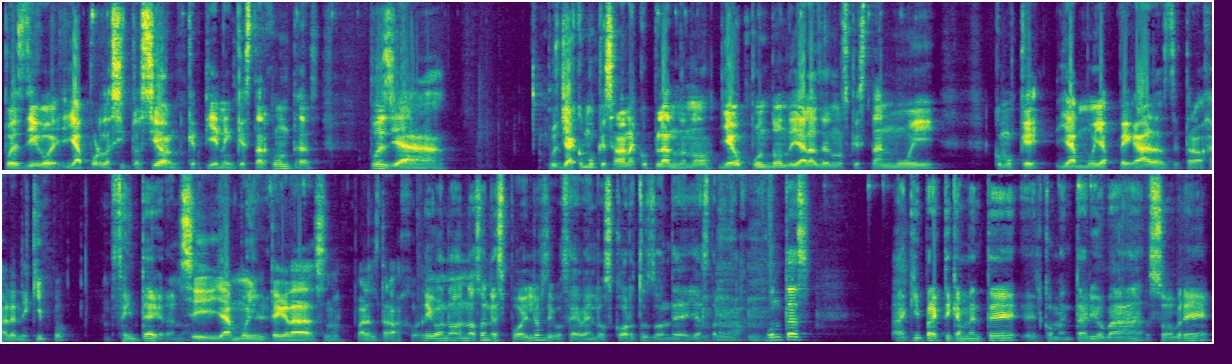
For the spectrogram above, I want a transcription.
pues digo, ya por la situación que tienen que estar juntas, pues ya pues ya como que se van acoplando, ¿no? Llega un punto donde ya las vemos que están muy, como que ya muy apegadas de trabajar en equipo. Se integran, ¿no? Sí, ya muy integradas, ¿no? Para el trabajo. Digo, no, no son spoilers, digo, se ven los cortos donde ellas trabajan juntas. Aquí prácticamente el comentario va sobre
